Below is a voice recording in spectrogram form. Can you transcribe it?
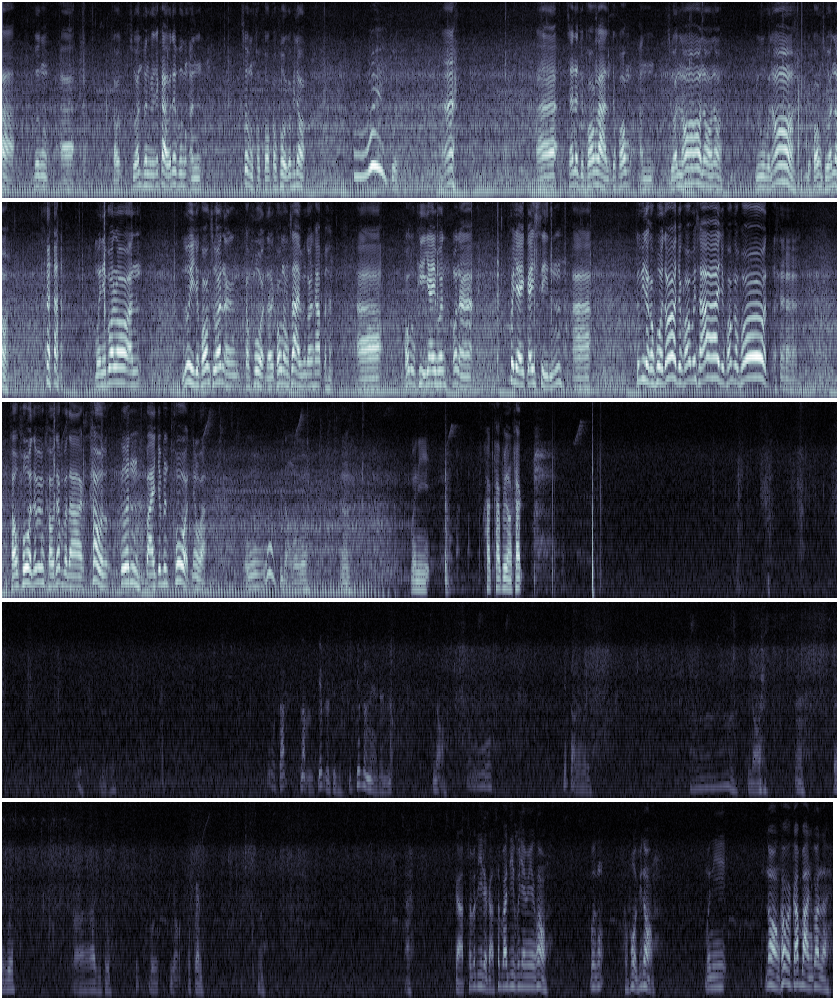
เบิ่งอ่าเขาสวนเพิ่นก็จะเข้าได้เบิ่งอันส้มเขาพดข้าวโพดก็พี่น้องโอ้ยพูดอะอ่าใช้แล้วเจ้าของร้านจ้าของอันสวนนาะเนาะเนาะอยู่บ่เนาะเจ้าของสวนนาะมื้อนี้บ่รออัน ลุยเจ้าของสวนอันข้าวโพดของน้องชายเพิ่นก่อนครับอ่าของลูกพี่ใหญ่เพิ่นเพราะน่ะพ่อใหญ่ไกรศิลอ่าคือมีแต่ข้าวโพดเนาะเจ้าของไปสายเจ้าของข้าวโพดเขาโพดแล้วเป็นเขาธรรมดาเข้าเกินไปจะเป็นโพดยังวะโอ้พี่น้องโอ้เมื้อนี้คักคักพี่น้องคัก โอ้ตักน้ำเก็บเลยทีเดียวเก็บน้ำแหน่เลยเนาะเนาะโอ้เก็บต่อเลยวันนี้อ่าพี่น้อยอะเบิ่งเบิ่งว้าดีถูกเบิ่งพี่น้องพบกันอะอะกราบสวัสดีแล้วกะสบายดีพ่อใหญ่แม่ของเราเบิ่งข้าวโพดพี่น้องมื้อนี้น้องเขาก็กลับบ้านก่อนเลย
